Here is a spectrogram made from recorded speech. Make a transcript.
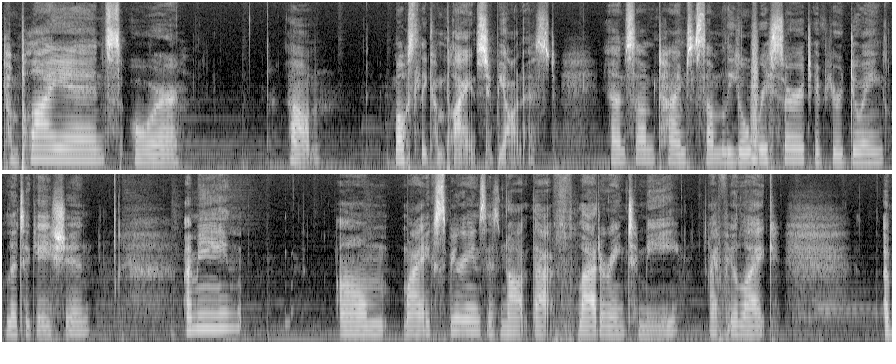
compliance or um, mostly compliance, to be honest. And sometimes some legal research if you're doing litigation. I mean, um, my experience is not that flattering to me. I feel like a,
